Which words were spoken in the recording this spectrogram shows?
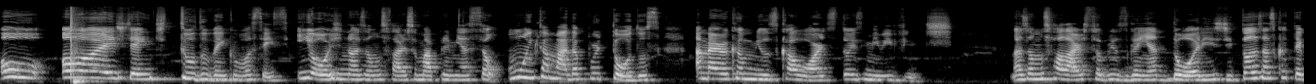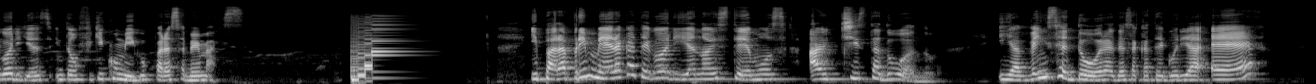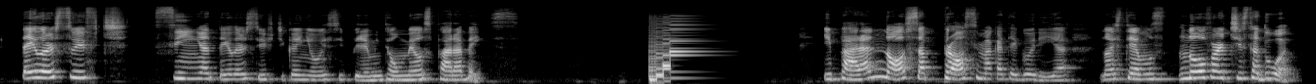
Oh, oi, gente, tudo bem com vocês? E hoje nós vamos falar sobre uma premiação muito amada por todos, American Music Awards 2020. Nós vamos falar sobre os ganhadores de todas as categorias, então fique comigo para saber mais. E para a primeira categoria, nós temos Artista do Ano. E a vencedora dessa categoria é Taylor Swift. Sim, a Taylor Swift ganhou esse prêmio, então meus parabéns. E para a nossa próxima categoria, nós temos Novo Artista do Ano.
